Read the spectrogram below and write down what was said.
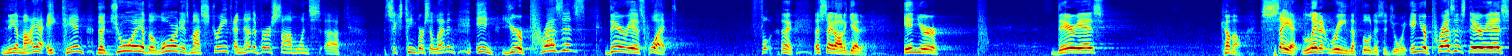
Nehemiah 8.10, the joy of the Lord is my strength. Another verse, Psalm 1, uh, 16, verse 11. In your presence there is what? Full, let's say it all together. In your, there is, come on, say it, let it ring the fullness of joy. In your presence there is,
